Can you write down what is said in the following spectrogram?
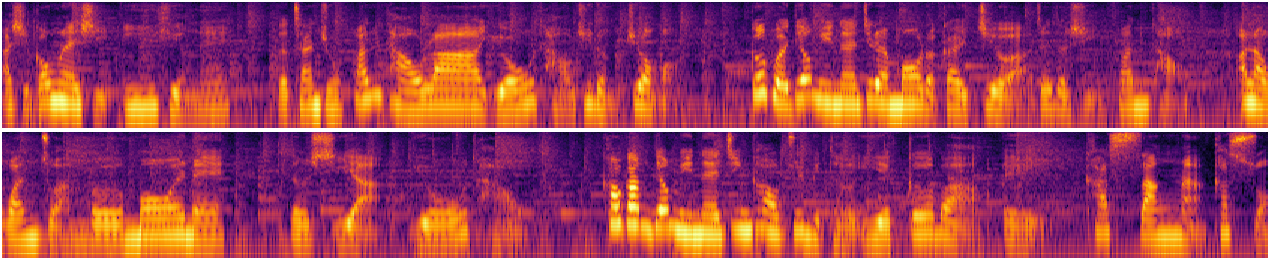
也是讲呢是圆形的，就参像番桃啦、油桃这两种哦。果皮顶面呢，这个毛就介少啊，这就是番桃。啊，若完全无毛的呢，就是啊油桃。口感顶面呢，进口水蜜桃伊的果吧会较松啦、较散，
